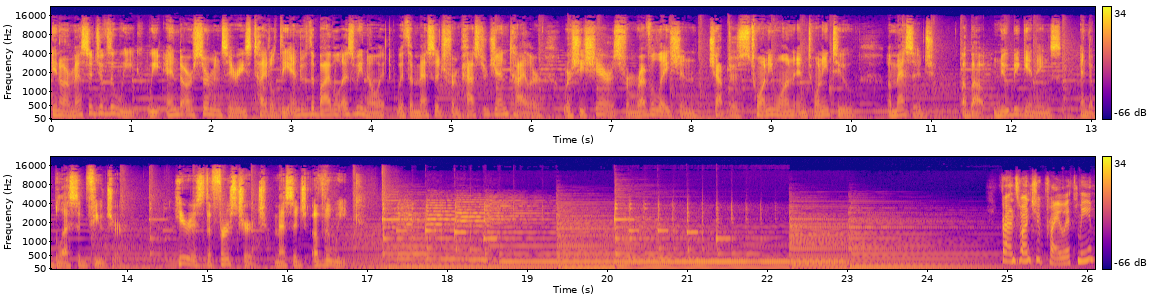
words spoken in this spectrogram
In our message of the week, we end our sermon series titled The End of the Bible as We Know It with a message from Pastor Jen Tyler, where she shares from Revelation chapters 21 and 22 a message about new beginnings and a blessed future. Here is the First Church message of the week. Friends, won't you pray with me?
